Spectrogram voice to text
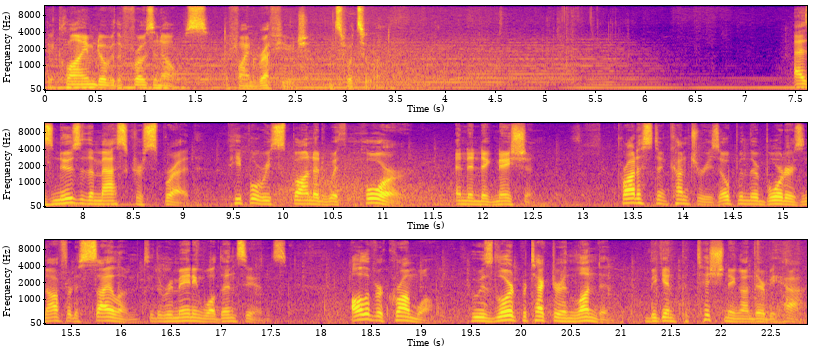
they climbed over the frozen Alps to find refuge in Switzerland. As news of the massacre spread, people responded with horror and indignation. Protestant countries opened their borders and offered asylum to the remaining Waldensians. Oliver Cromwell, who was Lord Protector in London, began petitioning on their behalf,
